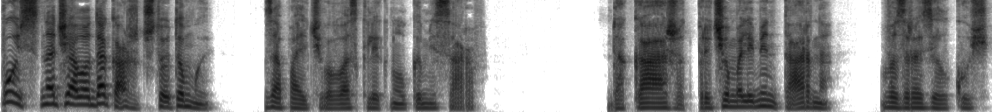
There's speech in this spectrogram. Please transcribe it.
«Пусть сначала докажет, что это мы», — запальчиво воскликнул комиссаров. «Докажет, причем элементарно», — возразил Кущ.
